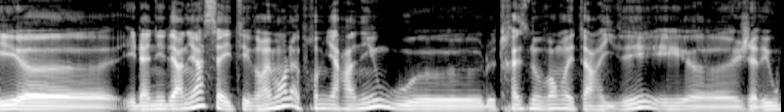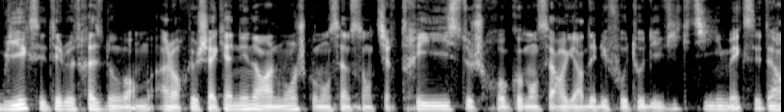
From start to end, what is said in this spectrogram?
Et, euh, et l'année dernière, ça a été vraiment la première année où euh, le 13 novembre est arrivé et euh, j'avais oublié que c'était le 13 novembre. Alors que chaque année, normalement, je commençais à me sentir triste, je recommençais à regarder les photos des victimes, etc.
